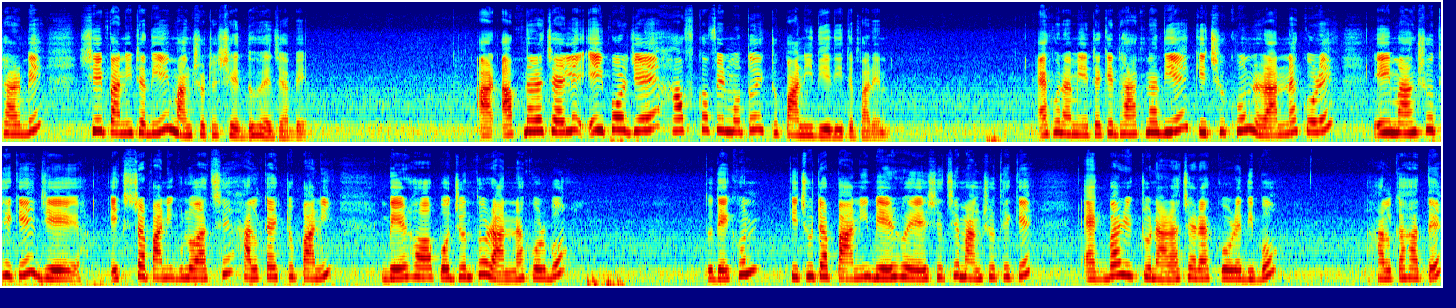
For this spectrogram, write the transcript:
ছাড়বে, সেই পানিটা দিয়েই মাংসটা সেদ্ধ হয়ে যাবে। আর আপনারা চাইলে এই পর্যায়ে হাফ কাপের মতো একটু পানি দিয়ে দিতে পারেন। এখন আমি এটাকে ঢাকনা দিয়ে কিছুক্ষণ রান্না করে এই মাংস থেকে যে এক্সট্রা পানিগুলো আছে, হালকা একটু পানি বের হওয়া পর্যন্ত রান্না করব। তো দেখুন, কিছুটা পানি বের হয়ে এসেছে মাংস থেকে। একবার একটু নাড়াচাড়া করে দিব হালকা হাতে।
